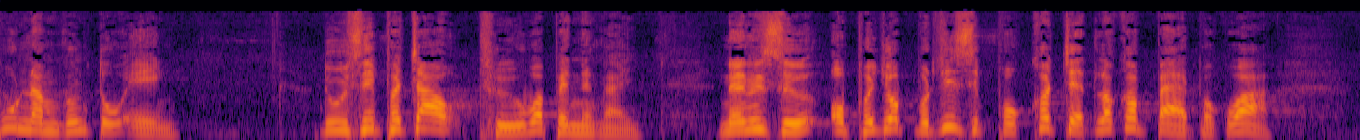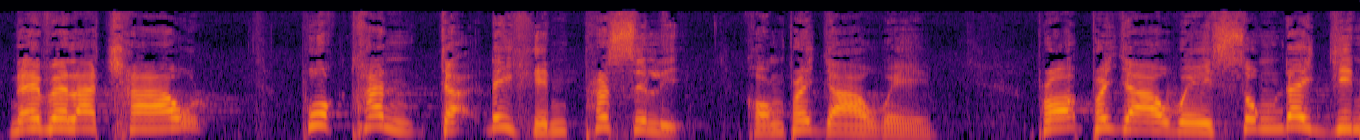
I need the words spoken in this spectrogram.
ผู้นำของตัวเอง ดูสิพระเจ้าถือว่าเป็นยังไง ในหนังสืออพยพบทที่ 16 ข้อ 7 แล้วก็ 8 บอกว่า ในเวลาเช้าพวกท่านจะได้เห็นพระสิริของพระยาเว เพราะพระยาเวทรงได้ยิน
